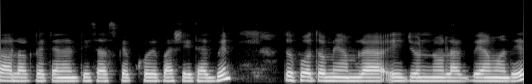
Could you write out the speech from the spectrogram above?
ভালো লাগলে চ্যানেলটি সাবস্ক্রাইব করে পাশেই থাকবেন। তো প্রথমে আমরা এই জন্য লাগবে আমাদের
